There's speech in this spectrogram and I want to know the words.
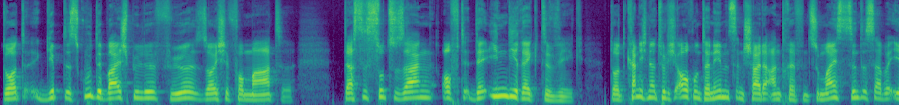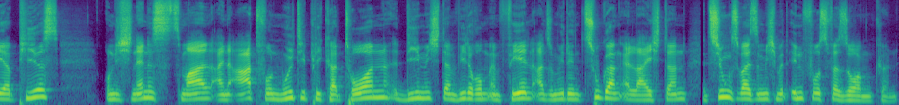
Dort gibt es gute Beispiele für solche Formate. Das ist sozusagen oft der indirekte Weg. Dort kann ich natürlich auch Unternehmensentscheider antreffen. Zumeist sind es aber eher Peers und ich nenne es mal eine Art von Multiplikatoren, die mich dann wiederum empfehlen, also mir den Zugang erleichtern, beziehungsweise mich mit Infos versorgen können.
